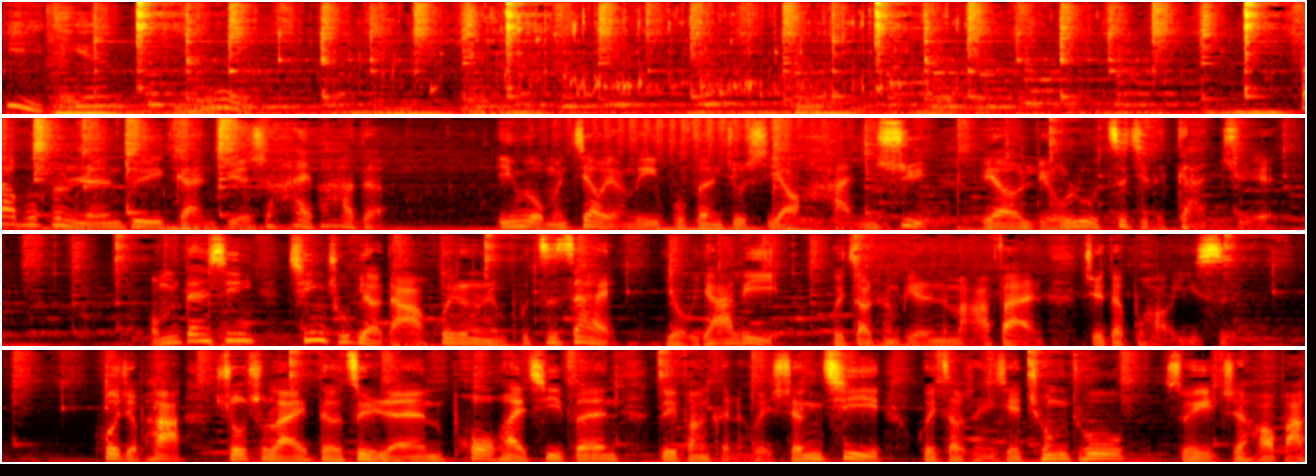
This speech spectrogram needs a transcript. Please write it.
一天一物。大部分人对于感觉是害怕的，因为我们教养的一部分就是要含蓄，不要流露自己的感觉。我们担心清楚表达会让人不自在、有压力，会造成别人的麻烦，觉得不好意思，或者怕说出来得罪人、破坏气氛，对方可能会生气，会造成一些冲突，所以只好把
